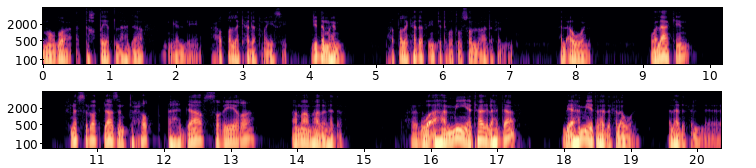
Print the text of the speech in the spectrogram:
موضوع التخطيط الاهداف قال لي أحط لك هدف رئيسي. جدا مهم. تحط لك هدف أنت تبغى توصل له هدف ال- الأول. ولكن في نفس الوقت لازم تحط أهداف صغيرة أمام هذا الهدف. حلو. وأهمية هذه الأهداف بأهمية الهدف الأول. الهدف ال-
